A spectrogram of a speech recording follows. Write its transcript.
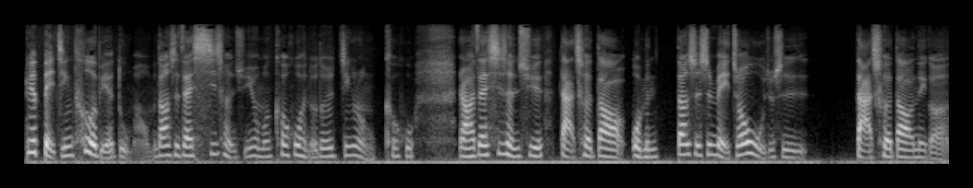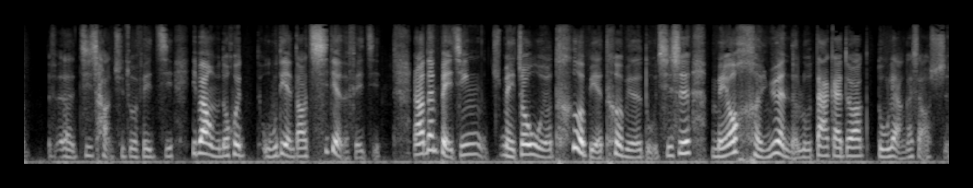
因为北京特别堵嘛，我们当时在西城区，因为我们客户很多都是金融客户，然后在西城区打车到，我们当时是每周五就是打车到那个呃机场去坐飞机，一般我们都会五点到七点的飞机，然后但北京每周五又特别特别的堵，其实没有很远的路，大概都要堵两个小时。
